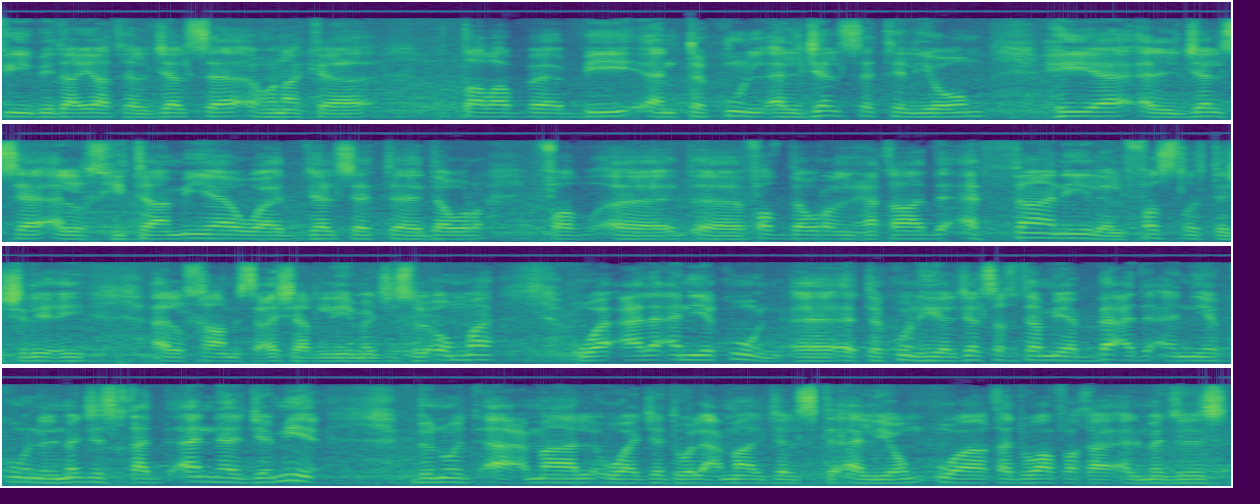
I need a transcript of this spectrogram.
في بدايات الجلسة هناك طلب بأن تكون الجلسة اليوم هي الجلسة الختامية وجلسة دور فض, فض دور الانعقاد الثاني للفصل التشريعي الخامس عشر لمجلس الأمة. وعلى أن يكون تكون هي الجلسة الختامية بعد أن يكون المجلس قد أنهى جميع بنود أعمال وجدول أعمال جلسة اليوم. وقد وافق المجلس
